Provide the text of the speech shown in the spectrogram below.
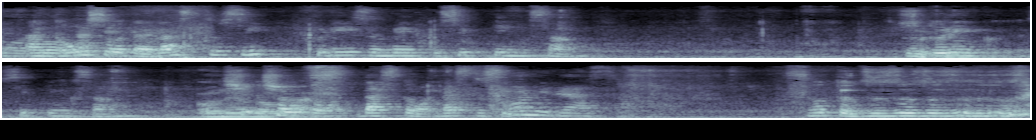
And also the last sip, please make sipping sound. To sipping. drink sipping sound. Only Sh short last. one, last sip. Only last. Not the zzz zzz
